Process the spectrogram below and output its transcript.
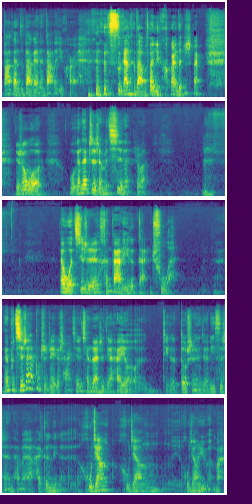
八竿子大概能打到一块儿，四竿子打不到一块儿的事儿，你说我，我跟他置什么气呢？是吧？嗯，但我其实很大的一个感触啊。那不，其实还不止这个事儿。其实前段时间还有这个斗神，就厉思成他们啊，还跟那个沪江、沪江、沪江语文吧，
